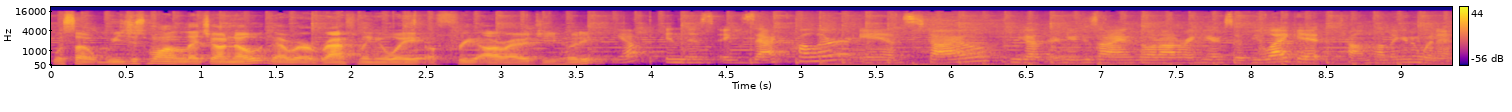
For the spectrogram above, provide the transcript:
What's up? We just want to let y'all know that we're raffling away a free RIG hoodie. Yep, in this exact color and style. We got their new design going on right here, so if you like it, tell them how they're gonna win it.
